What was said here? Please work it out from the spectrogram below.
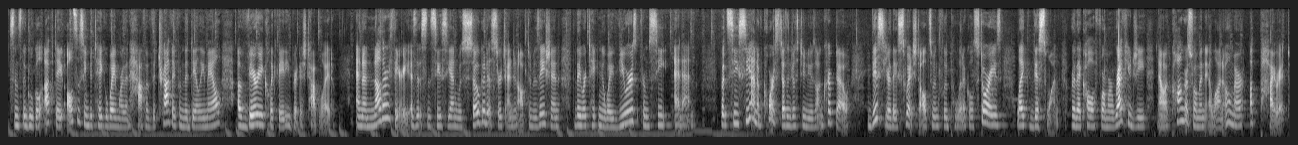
since the Google update also seemed to take away more than half of the traffic from the Daily Mail, a very clickbaity British tabloid. And another theory is that since CCN was so good at search engine optimization that they were taking away viewers from CNN. But CCN, of course, doesn't just do news on crypto. This year they switched to also include political stories like this one, where they call a former refugee, now a congresswoman, Ilhan Omar, a pirate.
